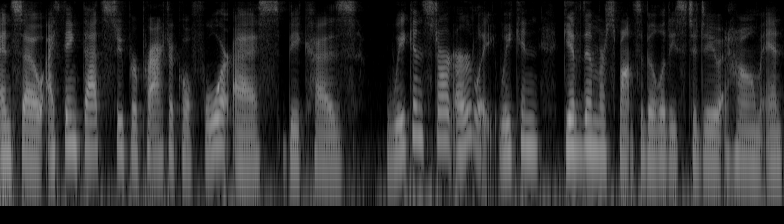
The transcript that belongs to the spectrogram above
And so I think that's super practical for us because we can start early. We can give them responsibilities to do at home. And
